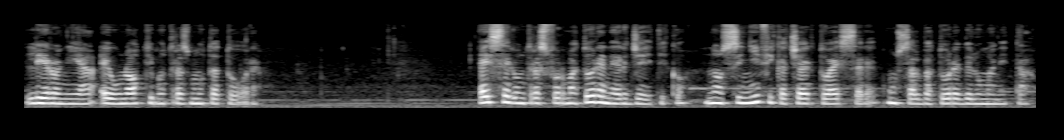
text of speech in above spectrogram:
L'ironia è un ottimo trasmutatore. Essere un trasformatore energetico non significa certo essere un salvatore dell'umanità.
